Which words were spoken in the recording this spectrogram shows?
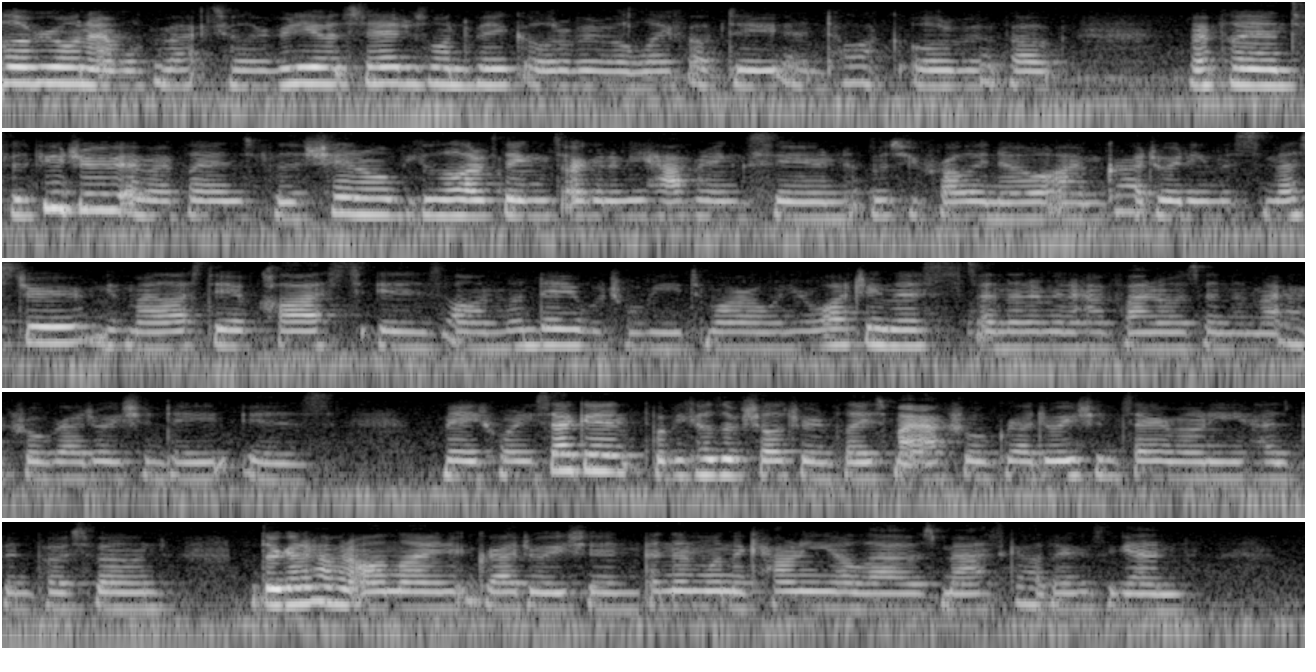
Hello everyone and welcome back to another video. Today I just wanted to make a little bit of a life update and talk a little bit about my plans for the future and my plans for this channel because a lot of things are going to be happening soon. As you probably know, I'm graduating this semester. My last day of class is on Monday, which will be tomorrow when you're watching this. And then I'm going to have finals and then my actual graduation date is May 22nd. But because of shelter in place, my actual graduation ceremony has been postponed But they're gonna have an online graduation and then when the county allows mass gatherings again,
